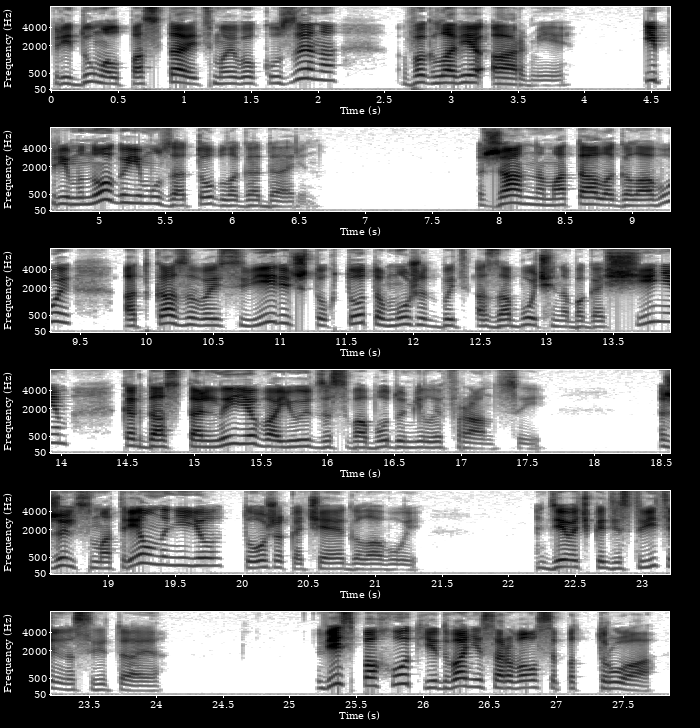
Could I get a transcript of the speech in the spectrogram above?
придумал поставить моего кузена во главе армии и премного ему за то благодарен. Жанна мотала головой, отказываясь верить, что кто-то может быть озабочен обогащением, когда остальные воюют за свободу милой Франции. Жиль смотрел на нее, тоже качая головой. Девочка действительно святая. Весь поход едва не сорвался под Труа –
